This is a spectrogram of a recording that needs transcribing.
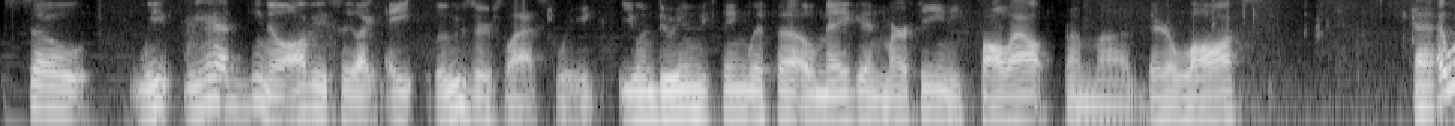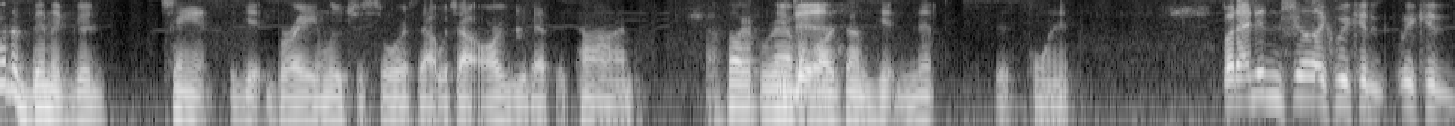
so we we had you know obviously like eight losers last week. You want to do anything with uh, Omega and Murphy? Any fallout from uh, their loss? That would have been a good chance to get Bray and Luchasaurus out, which I argued at the time. I feel like we're gonna have did. a hard time getting them at this point. But I didn't feel like we could we could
